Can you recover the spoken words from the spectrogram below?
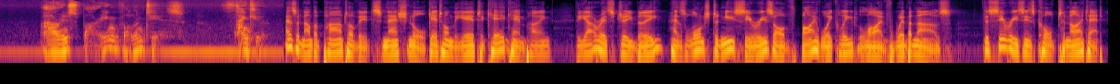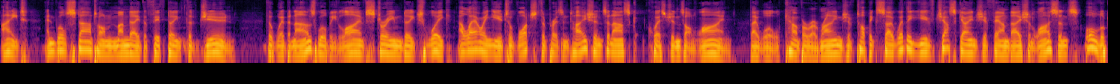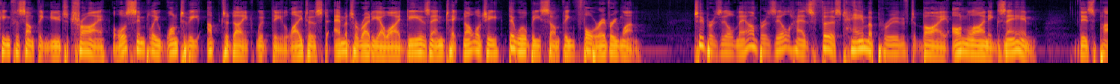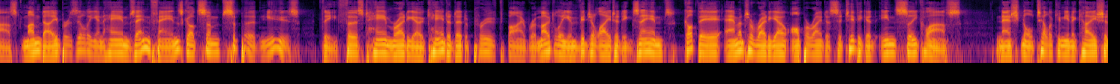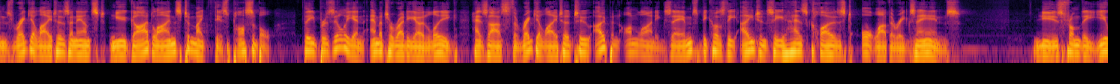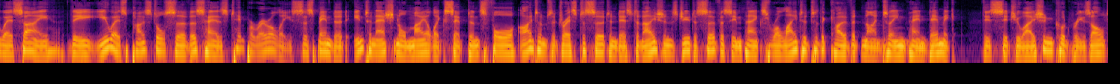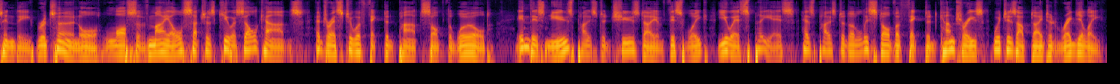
our inspiring volunteers. Thank you. As another part of its national Get on the Air to Care campaign, the RSGB has launched a new series of bi weekly live webinars. The series is called Tonight at 8 and will start on Monday, the 15th of June. The webinars will be live streamed each week, allowing you to watch the presentations and ask questions online. They will cover a range of topics, so whether you've just gained your foundation license or looking for something new to try, or simply want to be up to date with the latest amateur radio ideas and technology, there will be something for everyone. To Brazil now. Brazil has first ham approved by online exam. This past Monday, Brazilian hams and fans got some superb news. The first ham radio candidate approved by remotely invigilated exams got their amateur radio operator certificate in C class. National telecommunications regulators announced new guidelines to make this possible. The Brazilian Amateur Radio League has asked the regulator to open online exams because the agency has closed all other exams. News from the USA The US Postal Service has temporarily suspended international mail acceptance for items addressed to certain destinations due to service impacts related to the COVID 19 pandemic. This situation could result in the return or loss of mail, such as QSL cards, addressed to affected parts of the world. In this news, posted Tuesday of this week, USPS has posted a list of affected countries, which is updated regularly.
